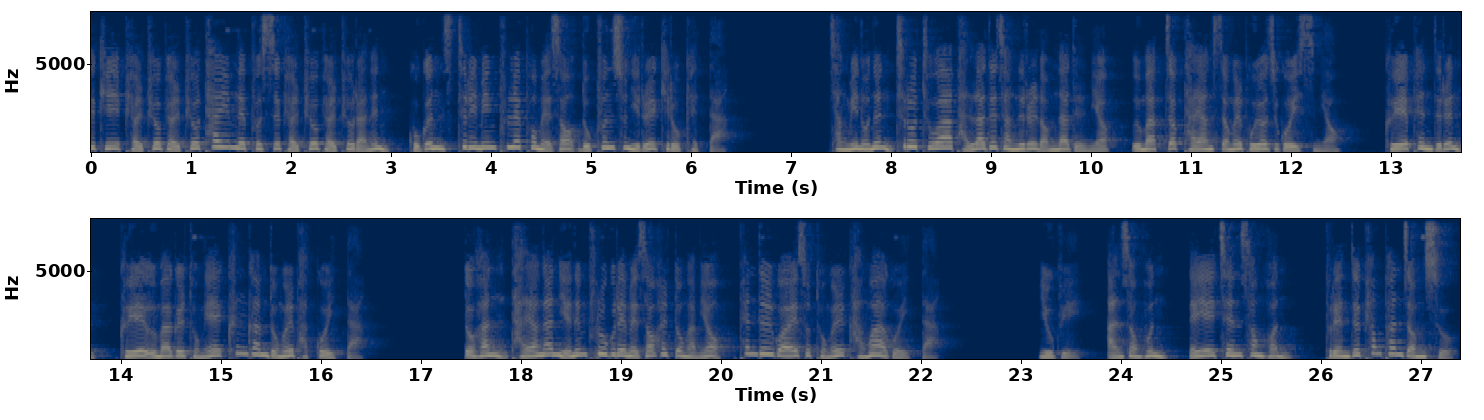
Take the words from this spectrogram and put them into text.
특히 별표 별표 타임랩프스 별표 별표라는 곡은 스트리밍 플랫폼에서 높은 순위를 기록했다. 장민호는 트로트와 발라드 장르를 넘나들며 음악적 다양성을 보여주고 있으며 그의 팬들은 그의 음악을 통해 큰 감동을 받고 있다. 또한 다양한 예능 프로그램에서 활동하며 팬들과의 소통을 강화하고 있다. 6위 안성훈, AHN 성헌, 브랜드 평판 점수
